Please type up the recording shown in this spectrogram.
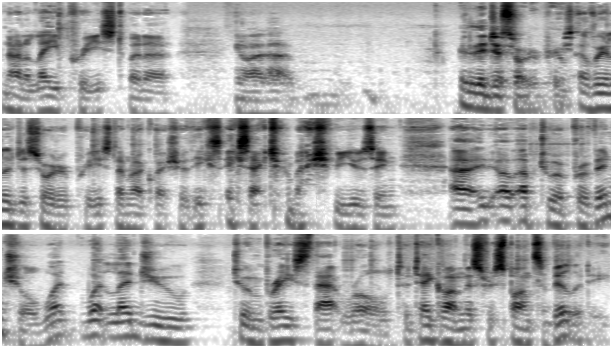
not a lay priest, but a, you know, a, religious order priest. A religious order priest. I'm not quite sure the exact term I should be using. Uh, up to a provincial. What what led you to embrace that role, to take on this responsibility?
